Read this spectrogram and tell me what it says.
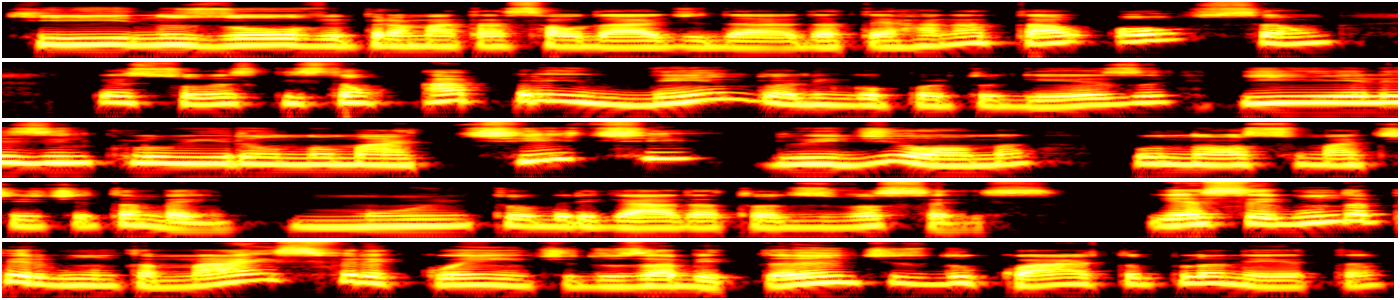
que nos ouvem para matar a saudade da, da terra natal, ou são pessoas que estão aprendendo a língua portuguesa e eles incluíram no matite do idioma o nosso matite também. Muito obrigado a todos vocês. E a segunda pergunta mais frequente dos habitantes do quarto planeta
